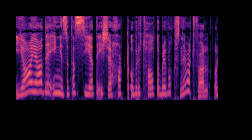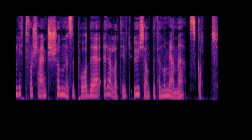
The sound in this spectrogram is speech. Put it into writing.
Ja ja, det er ingen som kan si at det ikke er hardt og brutalt å bli voksen, i hvert fall, og litt for seint skjønne seg på det relativt ukjente fenomenet skatt.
